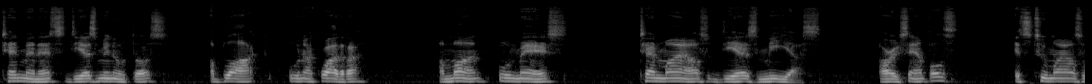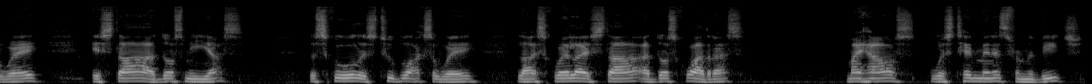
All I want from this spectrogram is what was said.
10 minutes, diez minutos, a block, una cuadra, a month, un mes, 10 miles, diez millas. Our examples it's two miles away, está a dos millas. The school is two blocks away. La escuela está a dos cuadras. My house was 10 minutes from the beach.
